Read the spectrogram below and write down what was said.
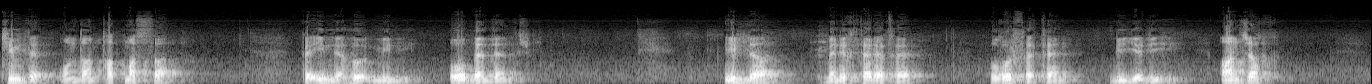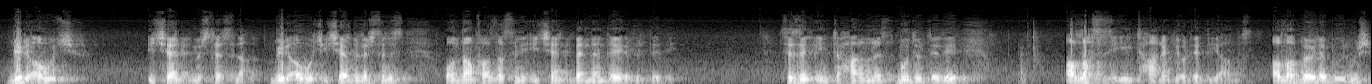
kim de ondan tatmazsa fe innehu minni o bendendir. İlla men ihterefe gurfeten bi yedihi ancak bir avuç içen müstesna. Bir avuç içebilirsiniz. Ondan fazlasını içen benden değildir dedi. Sizin imtihanınız budur dedi. Allah sizi imtihan ediyor dedi yalnız. Allah böyle buyurmuş.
